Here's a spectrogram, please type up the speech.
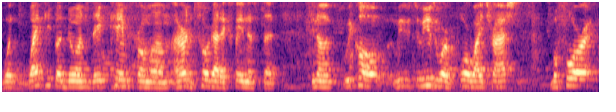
what white people are doing. They came from, um, I heard the tour guide explain this, that you know, we call, we, use the word poor white trash. Before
